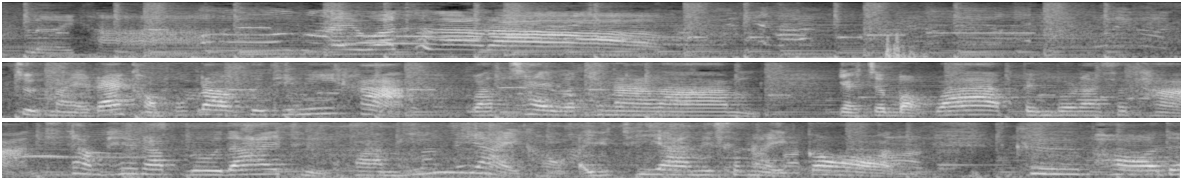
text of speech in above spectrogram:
บเลยค่ะในวัฒนาราม จุดหมายแรกของพวกเราคือที่นี่ค่ะ วัดชัยวัฒนาราม อยากจะบอกว่าเป็นโบราณสถานที่ทำให้รับรู้ได้ถึงความยิ่งใหญ่ของอยุธยาในสมัยก่อน คือพอได้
